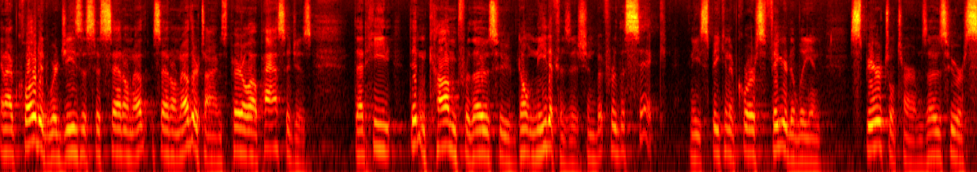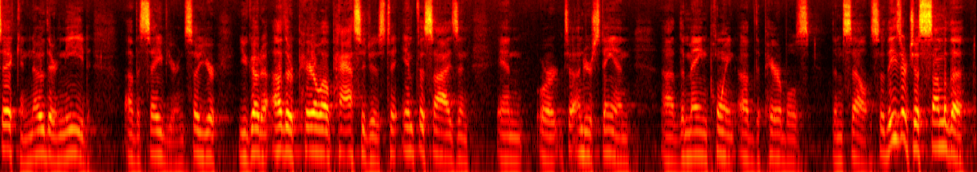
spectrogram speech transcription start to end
And I've quoted where Jesus has said on, other, said on other times, parallel passages, that he didn't come for those who don't need a physician, but for the sick. And he's speaking, of course, figuratively in spiritual terms, those who are sick and know their need of a Savior. And so you you go to other parallel passages to emphasize and, and or to understand uh, the main point of the parables themselves. So these are just some of the,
